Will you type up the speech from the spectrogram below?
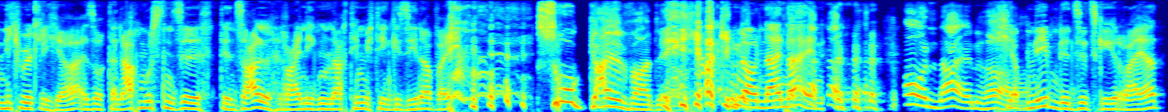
Nicht wirklich, ja. Also danach mussten sie den Saal reinigen, nachdem ich den gesehen habe, weil So geil war der. ja, genau. Nein, nein. oh nein. Ha. Ich habe neben den Sitz gereiert.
